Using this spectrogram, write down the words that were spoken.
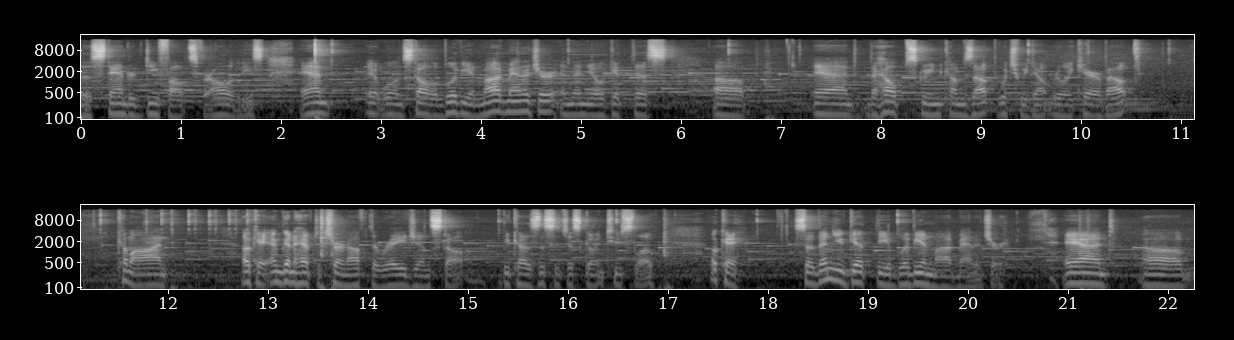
the standard defaults for all of these. And it will install Oblivion Mod Manager, and then you'll get this, uh, and the help screen comes up, which we don't really care about. Come on. Okay, I'm gonna have to turn off the Rage install, because this is just going too slow. Okay, so then you get the Oblivion Mod Manager. And um,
